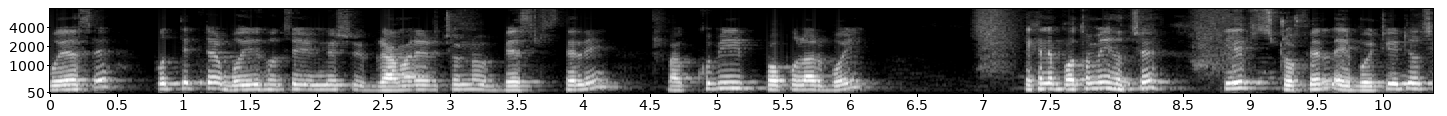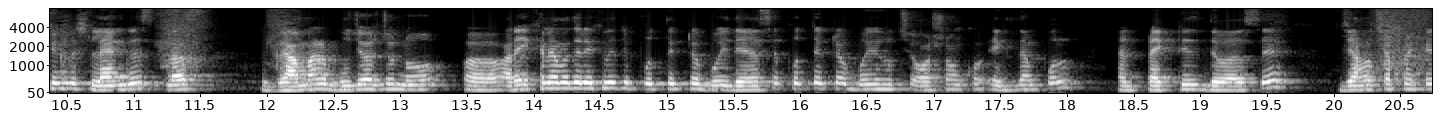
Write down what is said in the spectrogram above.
বই আছে। প্রত্যেকটা বই হচ্ছে ইংলিশ গ্রামারের জন্য বেস্ট সেলিং বা খুবই পপুলার বই। এখানে প্রথমেই হচ্ছে ক্লিপ স্টোফেল এই বইটি। এটি হচ্ছে ইংলিশ ল্যাঙ্গুয়েজ প্লাস গ্রামার বোঝার জন্য আর এখানে আমাদের এখানে যে প্রত্যেকটা বই দেওয়া আছে, প্রত্যেকটা বই হচ্ছে অসংখ্য এক্সাম্পল অ্যান্ড প্র্যাকটিস দেওয়া আছে, যা হচ্ছে আপনাকে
